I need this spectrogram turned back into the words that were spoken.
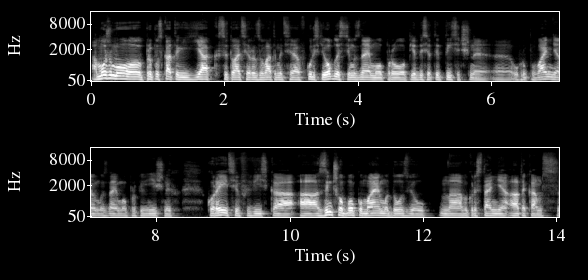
А можемо припускати, як ситуація розвиватиметься в Курській області. Ми знаємо про 50-тисячне е, угрупування. Ми знаємо про північних корейців війська. А з іншого боку, маємо дозвіл на використання атакамс.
